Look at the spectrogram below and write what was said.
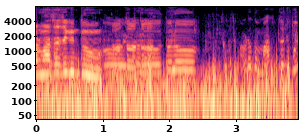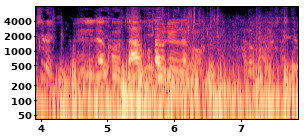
আবার মাছ আছে কিন্তু। তোলো, তোলো তোলো। আমরা তো মাছ ধরে বসে রয়েছি। এই দেখো চার কোথা বেরিয়ে দেখো। ভালো ভালো সাইজের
